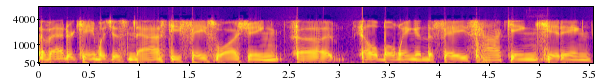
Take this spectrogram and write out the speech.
Evander Kane was just nasty face washing, uh, elbowing in the face, hacking, hitting,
